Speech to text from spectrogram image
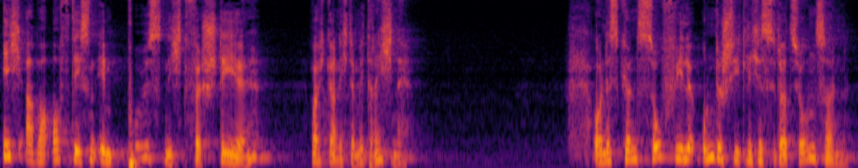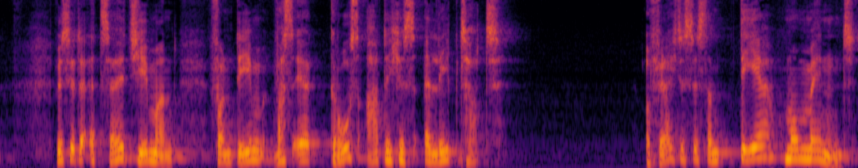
Ich aber oft diesen Impuls nicht verstehe, weil ich gar nicht damit rechne. Und es können so viele unterschiedliche Situationen sein. Wisst ihr, da erzählt jemand von dem, was er Großartiges erlebt hat. Und vielleicht ist es dann der Moment,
